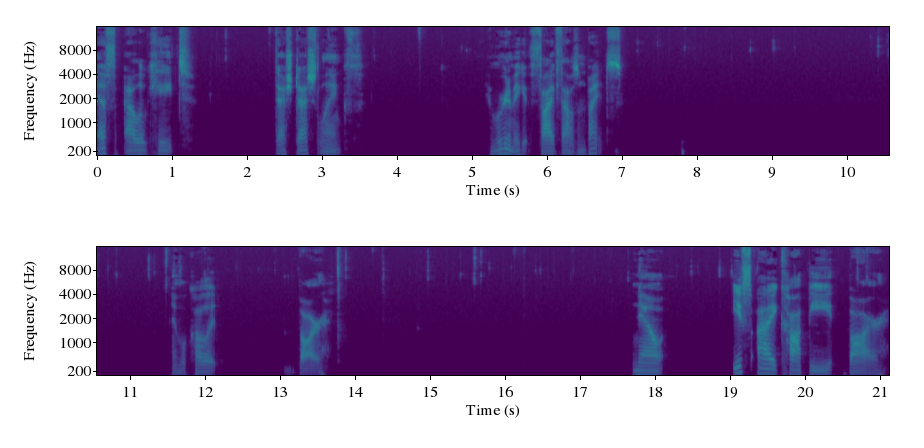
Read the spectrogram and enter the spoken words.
f allocate dash dash length. And we're going to make it 5,000 bytes. And we'll call it bar. Now, if I copy bar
